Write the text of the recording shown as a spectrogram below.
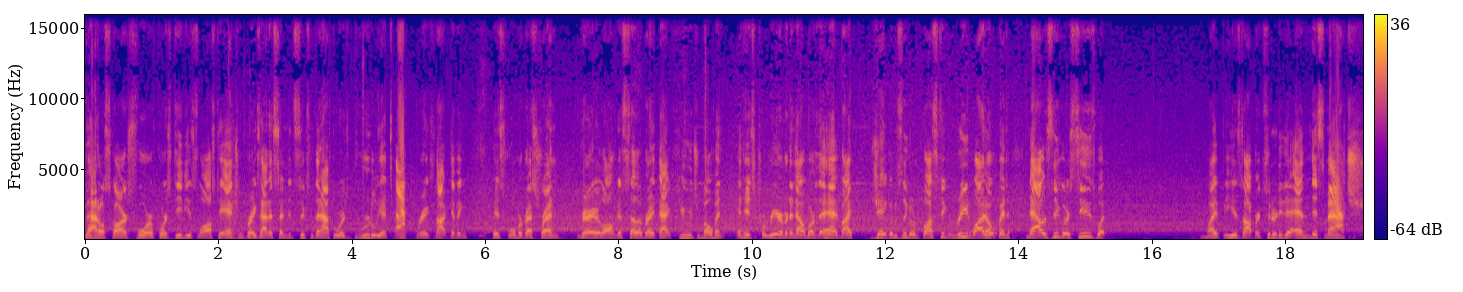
Battle Scars 4. Of course, Devious lost to Andrew Briggs at Ascendant 6, but then afterwards brutally attacked Briggs, not giving his former best friend very long to celebrate that huge moment in his career. But an elbow to the head by Jacob Ziegler, busting Reed wide open. Now Ziegler sees what might be his opportunity to end this match.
